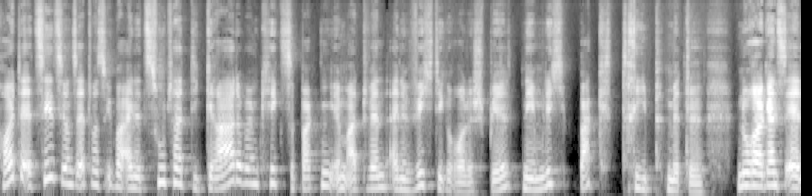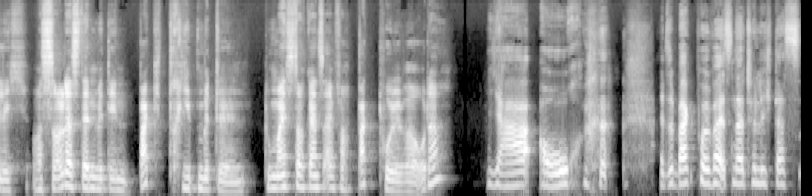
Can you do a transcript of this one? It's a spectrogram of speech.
Heute erzählt sie uns etwas über eine Zutat, die gerade beim Keksebacken im Advent eine wichtige Rolle spielt, nämlich Backtriebmittel. Nora, ganz ehrlich, was soll das denn mit den Backtriebmitteln? Du meinst doch ganz einfach Backpulver, oder? Ja, auch. Also Backpulver ist natürlich das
